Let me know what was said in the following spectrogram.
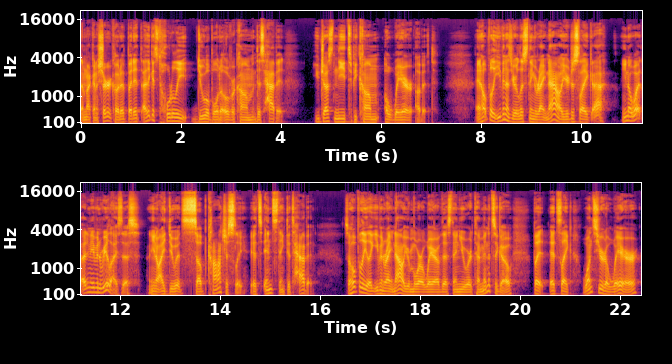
I'm not going to sugarcoat it, but it, I think it's totally doable to overcome this habit. You just need to become aware of it. And hopefully, even as you're listening right now, you're just like, ah, you know what? I didn't even realize this. You know, I do it subconsciously. It's instinct, it's habit. So hopefully, like even right now, you're more aware of this than you were 10 minutes ago. But it's like once you're aware,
